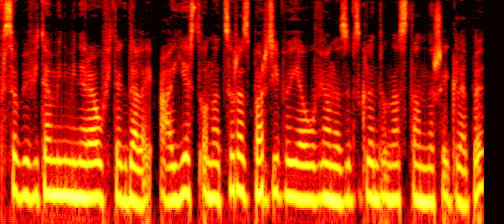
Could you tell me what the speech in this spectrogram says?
w sobie witamin, minerałów i tak dalej, a jest ona coraz bardziej wyjałowiona ze względu na stan naszej gleby,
